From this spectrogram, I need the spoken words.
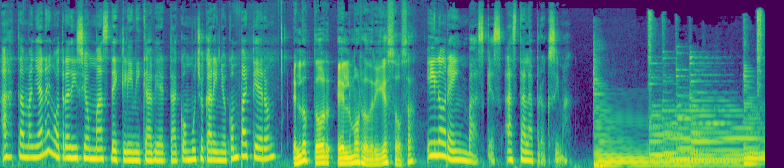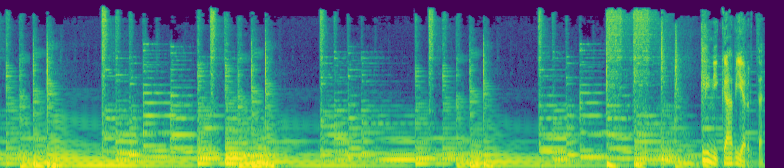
hasta mañana en otra edición más de Clínica Abierta. Con mucho cariño compartieron el doctor Elmo Rodríguez Sosa y Lorraine Vázquez. Hasta la próxima. Clínica Abierta.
